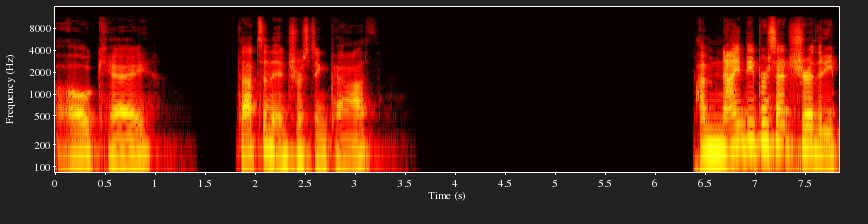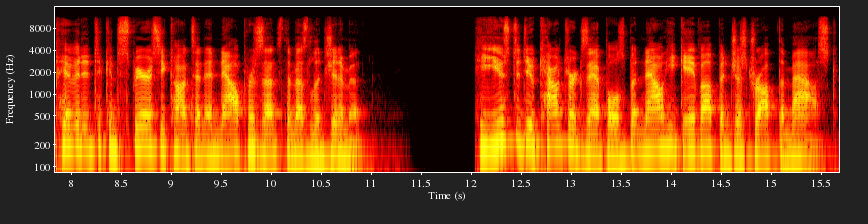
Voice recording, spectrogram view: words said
Okay. That's an interesting path. I'm 90% sure that he pivoted to conspiracy content and now presents them as legitimate. He used to do counterexamples, but now he gave up and just dropped the mask.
